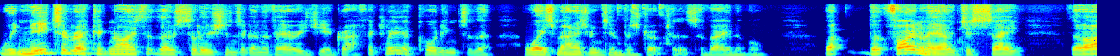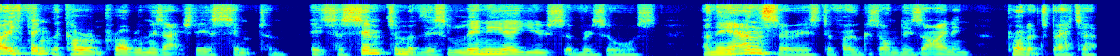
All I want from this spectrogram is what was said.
We need to recognize that those solutions are going to vary geographically according to the waste management infrastructure that's available. But, but finally, I would just say that I think the current problem is actually a symptom. It's a symptom of this linear use of resource. And the answer is to focus on designing products better,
